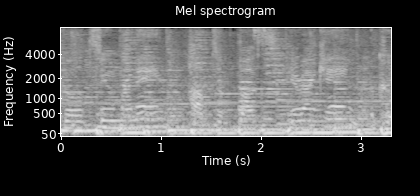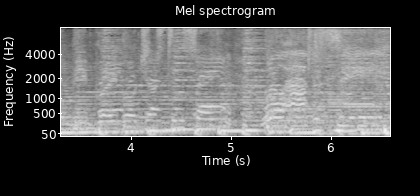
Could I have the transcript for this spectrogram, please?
To my name, hopped a bus, here I came. Could be brave or just insane. We'll have to see.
